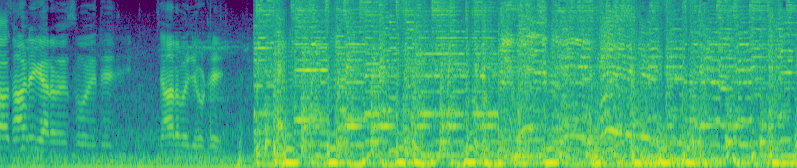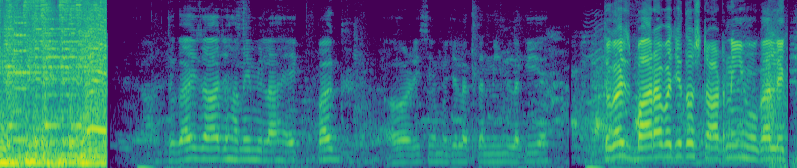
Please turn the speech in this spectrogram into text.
साढ़े ग्यारह बजे सोए थे जी चार बजे उठे। तो गाइज़ आज हमें मिला है एक पग और इसे मुझे लगता है नींद लगी है। तो गाइज़ 12 बजे तो स्टार्ट नहीं होगा लेकिन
